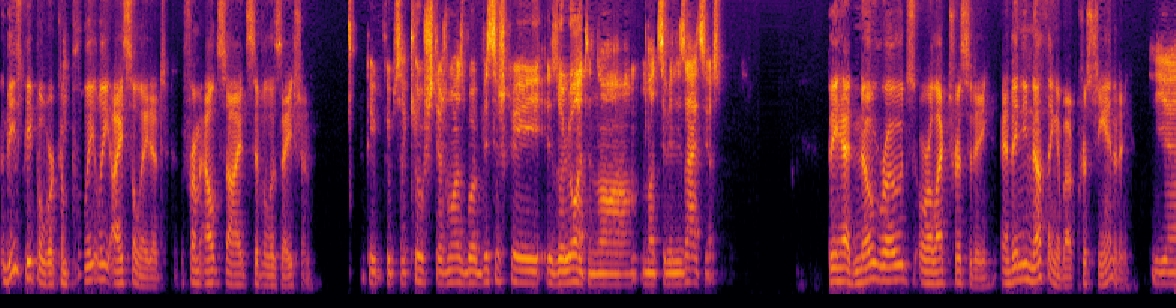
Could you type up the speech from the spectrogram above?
These people were completely isolated from outside civilization. Kaip, kaip sakiau, šitie žmonės buvo visiškai izoliuoti nuo, nuo civilizacijos. They had no roads or electricity, and they knew nothing about Christianity. Jie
